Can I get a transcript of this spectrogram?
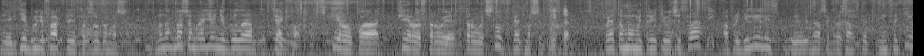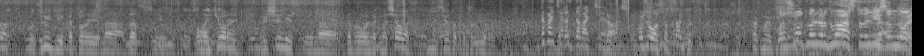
э, где были факты поджога машин. Но в нашем районе было 5 фактов. С 1 по 1, 2, 2 число 5 машин. Виктор, Поэтому мы 3 числа определились, э, наша гражданская инициатива, вот люди, которые на да, с- э, волонтеры, решили э, на добровольных началах ну, все это патрулировать. Давайте раздавать э, Да, маршрут. пожалуйста, встаньте. Как мы Маршрут номер два, остановись за мной.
